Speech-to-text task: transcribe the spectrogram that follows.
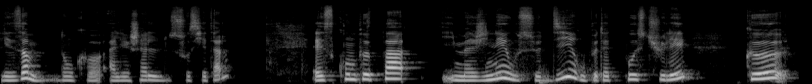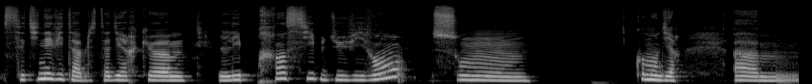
les hommes, donc à l'échelle sociétale, est-ce qu'on ne peut pas imaginer ou se dire ou peut-être postuler que c'est inévitable, c'est-à-dire que les principes du vivant sont, comment dire, ne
